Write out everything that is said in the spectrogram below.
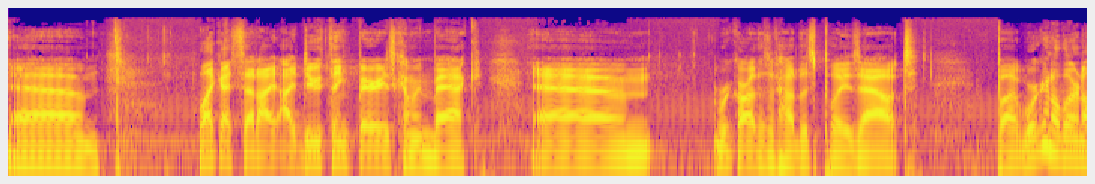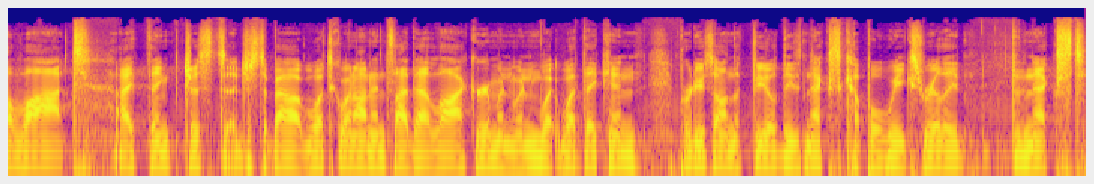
Um, like I said, I, I do think Barry is coming back, um, regardless of how this plays out. But we're going to learn a lot, I think, just uh, just about what's going on inside that locker room and when, what, what they can produce on the field these next couple weeks. Really, the next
